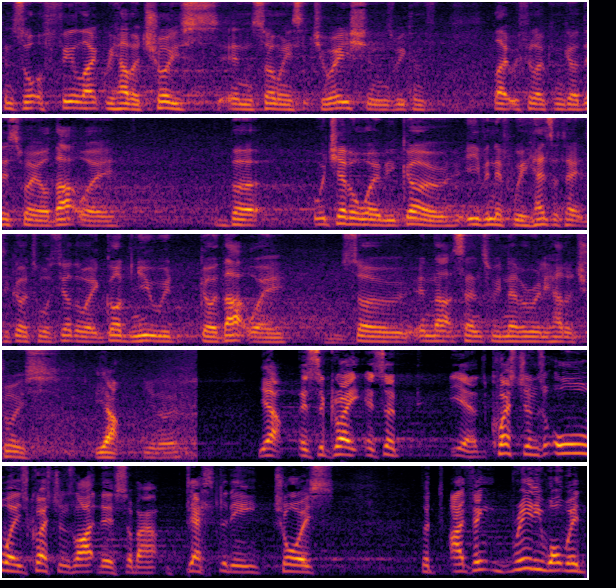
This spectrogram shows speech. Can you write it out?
can sort of feel like we have a choice in so many situations. We can, like we feel like we can go this way or that way. But whichever way we go, even if we hesitate to go towards the other way, God knew we'd go that way. So in that sense, we never really had a choice. Yeah. You know. Yeah, it's a great. It's a yeah. Questions always questions like this about destiny, choice. That I think really what we're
